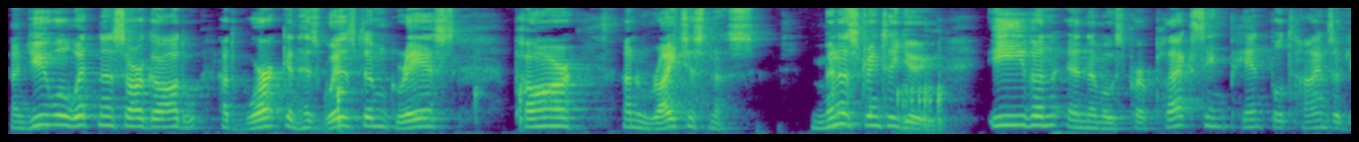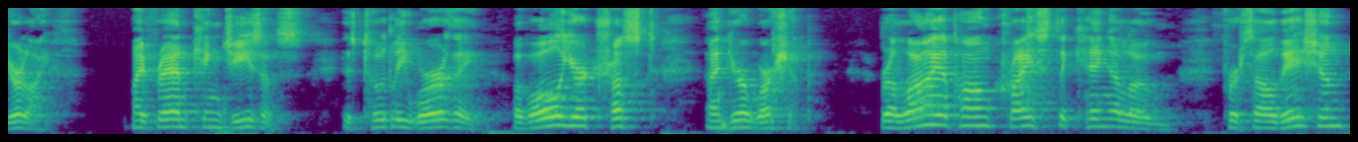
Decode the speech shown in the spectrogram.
And you will witness our God at work in His wisdom, grace, power, and righteousness, ministering to you even in the most perplexing, painful times of your life. My friend, King Jesus is totally worthy of all your trust and your worship. Rely upon Christ the King alone for salvation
